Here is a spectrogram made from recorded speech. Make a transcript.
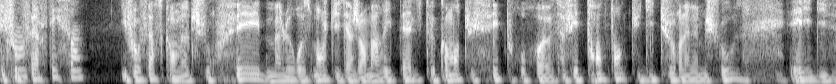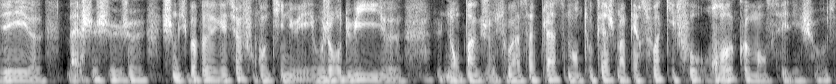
Il faut Franck, faire Stéphane? Il faut faire ce qu'on a toujours fait. Malheureusement, je disais à Jean-Marie Pelt, comment tu fais pour... euh, ça fait 30 ans que tu dis toujours la même chose. Et il disait, euh, bah, je, je me suis pas posé la question, il faut continuer. Aujourd'hui, euh, non pas que je sois à sa place, mais en tout cas, je m'aperçois qu'il faut recommencer les choses.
